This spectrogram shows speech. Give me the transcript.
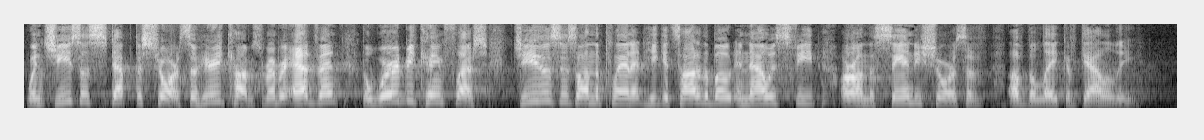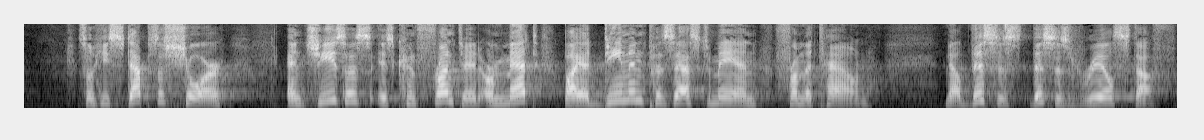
when Jesus stepped ashore. So here he comes. Remember Advent? The Word became flesh. Jesus is on the planet. He gets out of the boat, and now his feet are on the sandy shores of, of the lake of Galilee. So he steps ashore, and Jesus is confronted or met by a demon possessed man from the town. Now, this is, this is real stuff.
